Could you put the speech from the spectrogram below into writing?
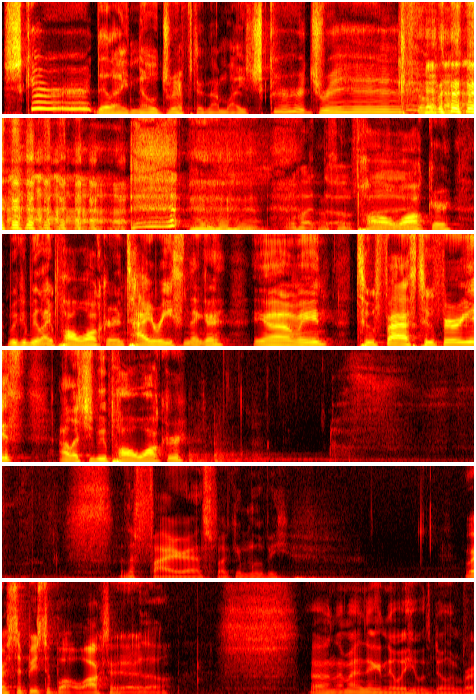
skirt. They're like no drifting. I'm like skirt drift. What the Paul Walker. We could be like Paul Walker and Tyrese, nigga. You know what I mean? Too fast, too furious. I'll let you be Paul Walker. the fire ass fucking movie. Rest in peace to Paul Walker though. I don't know, man. That nigga knew what he was doing, bro.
